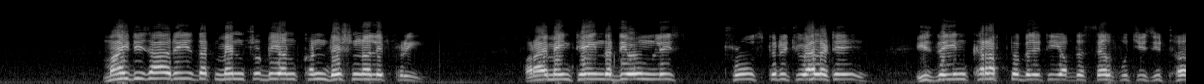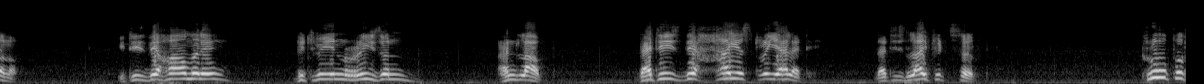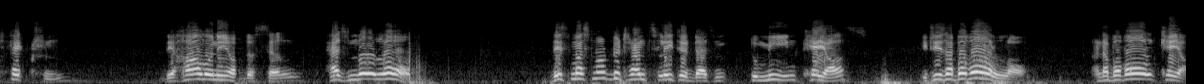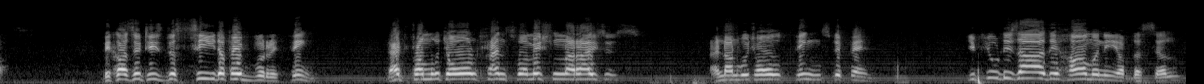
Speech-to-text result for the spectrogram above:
My desire is that men should be unconditionally free, for I maintain that the only true spirituality is the incorruptibility of the self which is eternal. It is the harmony between reason and love. That is the highest reality. That is life itself. True perfection the harmony of the self, has no law. This must not be translated as to mean chaos. It is above all law and above all chaos because it is the seed of everything, that from which all transformation arises and on which all things depend. If you desire the harmony of the self,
